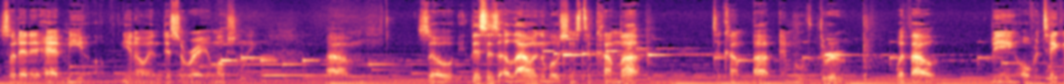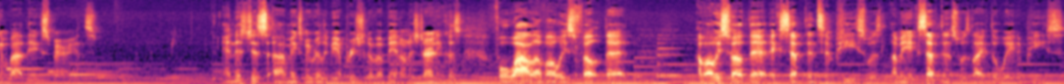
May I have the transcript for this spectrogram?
so that it had me, you know, in disarray emotionally. Um, so this is allowing emotions to come up, to come up and move through, without being overtaken by the experience. And this just uh, makes me really be appreciative of being on this journey because for a while I've always felt that I've always felt that acceptance and peace was I mean acceptance was like the way to peace,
